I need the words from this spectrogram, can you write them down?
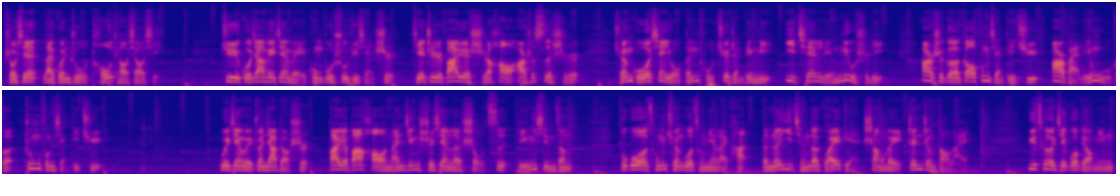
首先来关注头条消息。据国家卫健委公布数据显示，截至八月十号二十四时，全国现有本土确诊病例一千零六十例。二十个高风险地区，二百零五个中风险地区。卫健委专家表示，八月八号南京实现了首次零新增。不过，从全国层面来看，本轮疫情的拐点尚未真正到来。预测结果表明，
